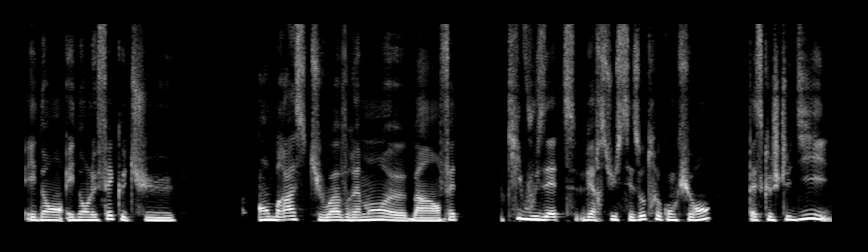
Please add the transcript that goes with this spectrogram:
et dans et dans le fait que tu embrasses, tu vois vraiment, ben en fait qui vous êtes versus ces autres concurrents. Parce que je te dis,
